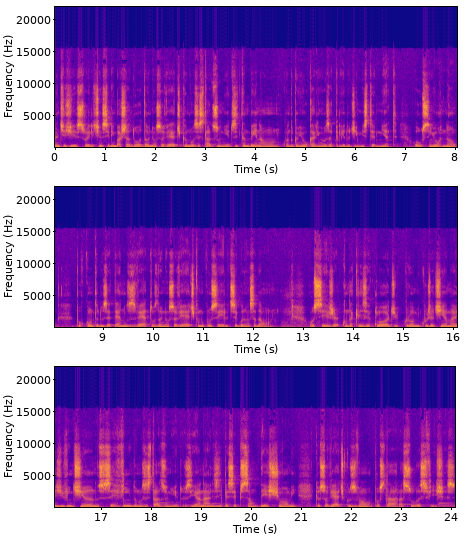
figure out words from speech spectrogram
Antes disso, ele tinha sido embaixador da União Soviética nos Estados Unidos e também na ONU, quando ganhou o carinhoso apelido de Mr. Niet, ou Senhor Não, por conta dos eternos vetos da União Soviética no Conselho de Segurança da ONU. Ou seja, quando a crise eclode, Crômico já tinha mais de 20 anos servindo nos Estados Unidos e a análise e percepção deste homem que os soviéticos vão apostar as suas fichas.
